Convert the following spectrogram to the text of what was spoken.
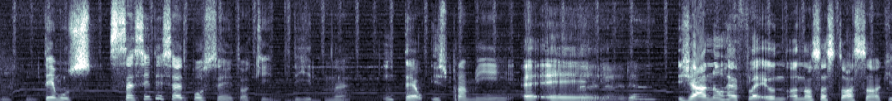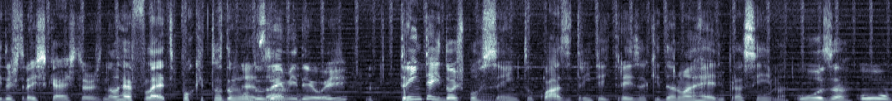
Uhum. Temos 67% aqui de, né, Intel. Isso para mim é, é já não reflete. Eu, a nossa situação aqui dos três casters não reflete porque todo mundo Exato. usa AMD hoje. 32%, quase 33 aqui, dando uma head para cima, usa o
